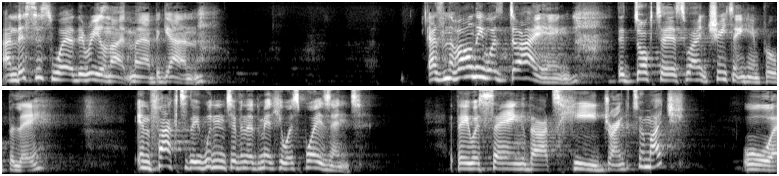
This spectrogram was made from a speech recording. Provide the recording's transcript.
And this is where the real nightmare began. As Navalny was dying, the doctors weren't treating him properly. In fact, they wouldn't even admit he was poisoned. They were saying that he drank too much, or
